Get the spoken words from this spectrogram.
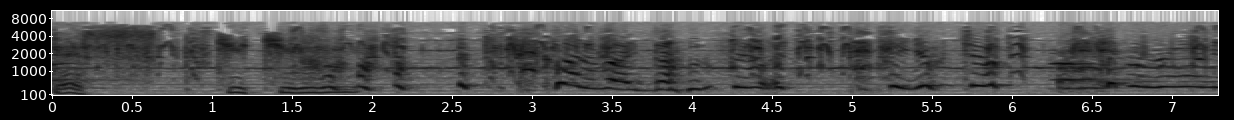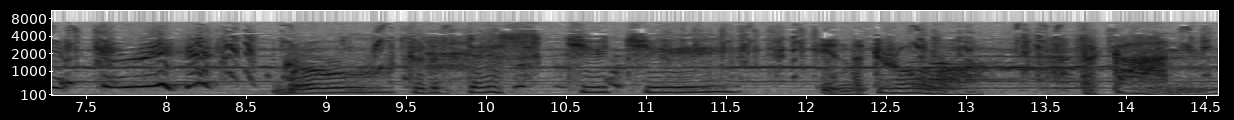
desk, Chi-Chi. What have I done, Philip? You too. It will ruin your career. Go to the desk, Chi-Chi, in the drawer, the gun.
